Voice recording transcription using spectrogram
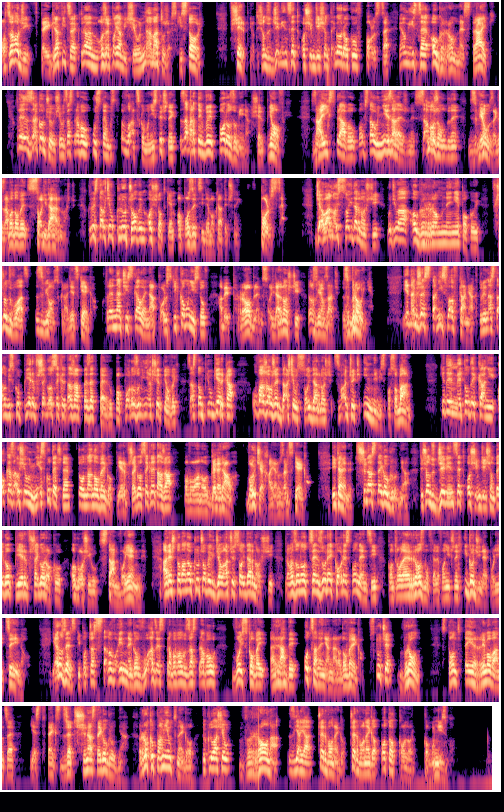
O co chodzi w tej grafice, która może pojawić się na maturze z historii? W sierpniu 1980 roku w Polsce miały miejsce ogromne strajki, które zakończyły się za sprawą ustępstw władz komunistycznych zawartych w porozumieniach sierpniowych. Za ich sprawą powstał niezależny, samorządny Związek Zawodowy Solidarność, który stał się kluczowym ośrodkiem opozycji demokratycznej w Polsce. Działalność Solidarności budziła ogromny niepokój wśród władz Związku Radzieckiego, które naciskały na polskich komunistów, aby problem Solidarności rozwiązać zbrojnie. Jednakże Stanisław Kania, który na stanowisku pierwszego sekretarza PZPR-u po porozumieniach sierpniowych zastąpił Gierka, uważał, że da się Solidarność zwalczyć innymi sposobami. Kiedy metody Kani okazały się nieskuteczne, to na nowego pierwszego sekretarza powołano generała Wojciecha Jaruzelskiego. I ten 13 grudnia 1981 roku ogłosił stan wojenny. Aresztowano kluczowych działaczy Solidarności, prowadzono cenzurę korespondencji, kontrolę rozmów telefonicznych i godzinę policyjną. Jaruzelski podczas stanu wojennego władzę sprawował za sprawą Wojskowej Rady Ocalenia Narodowego, w skrócie WRON. Stąd w tej rymowance jest tekst, że 13 grudnia roku pamiętnego wykluła się wrona z jaja czerwonego. Czerwonego oto kolor komunizmu.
